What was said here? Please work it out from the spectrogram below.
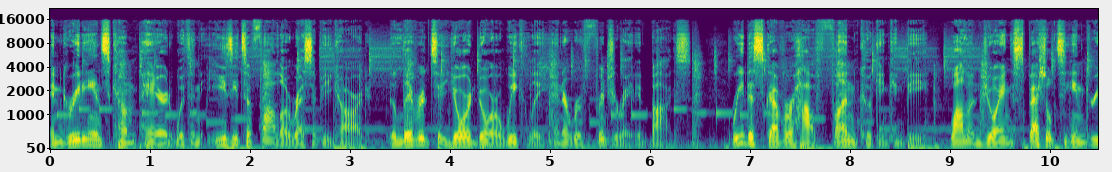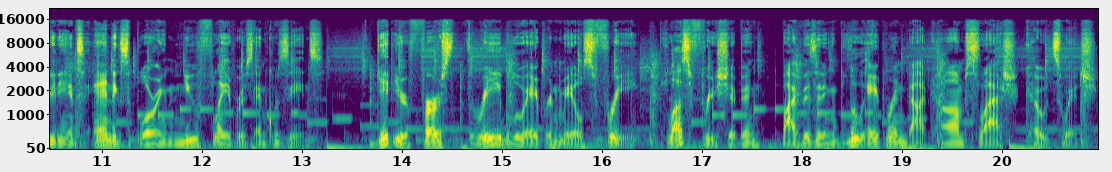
Ingredients come paired with an easy to follow recipe card delivered to your door weekly in a refrigerated box. Rediscover how fun cooking can be while enjoying specialty ingredients and exploring new flavors and cuisines. Get your first three Blue Apron meals free, plus free shipping, by visiting blueapron.com slash code switch.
